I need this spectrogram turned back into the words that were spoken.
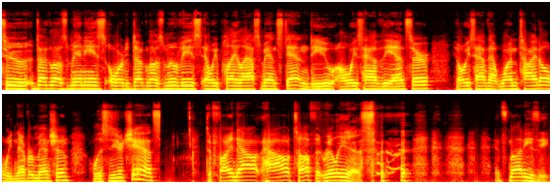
to Doug Loves Minis or to Doug Loves Movies and we play Last Man Standing, do you always have the answer? You always have that one title we never mention? Well, this is your chance to find out how tough it really is. it's not easy.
